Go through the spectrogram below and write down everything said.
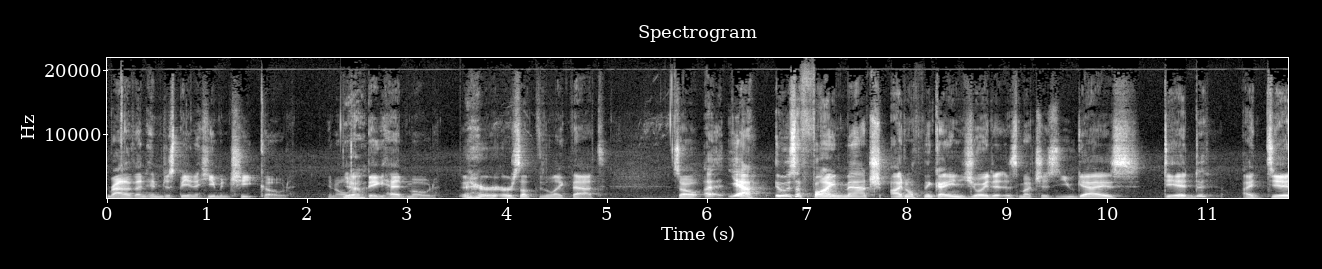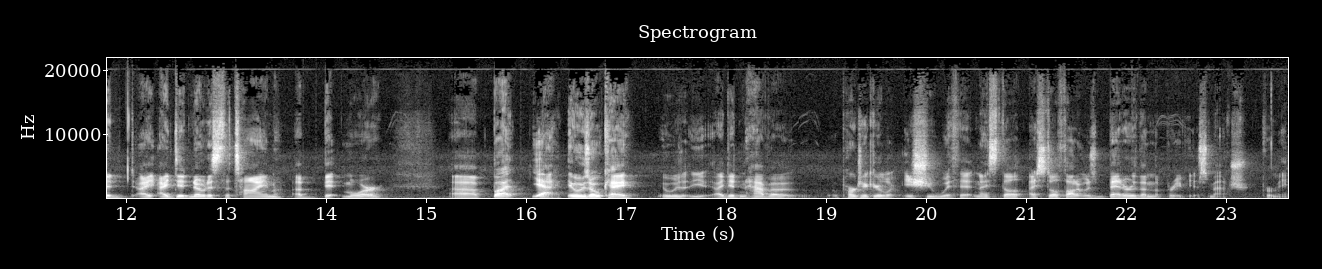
rather than him just being a human cheat code, you know, Yeah. like big head mode or, or something like that. So uh, yeah, it was a fine match. I don't think I enjoyed it as much as you guys did. I did. I, I did notice the time a bit more, uh, but yeah, it was okay. It was. I didn't have a particular issue with it, and I still I still thought it was better than the previous match for me.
